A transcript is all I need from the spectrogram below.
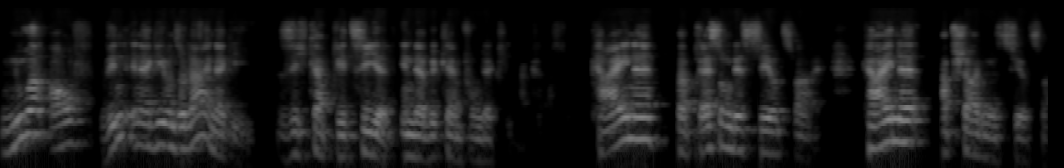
nur auf Windenergie und Solarenergie sich kapriziert in der Bekämpfung der Klimakatastrophe. Keine Verpressung des CO2, keine Abscheidung des CO2,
